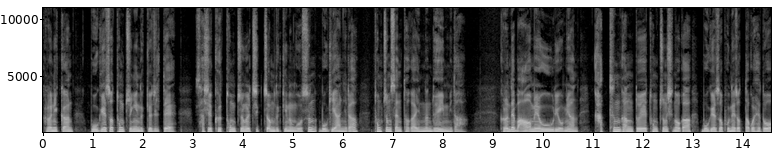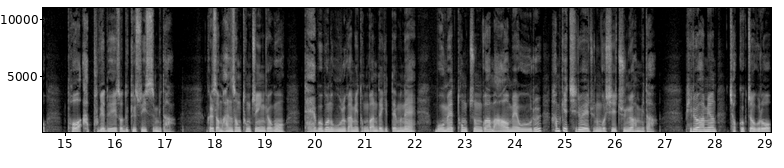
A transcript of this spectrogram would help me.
그러니까 목에서 통증이 느껴질 때 사실 그 통증을 직접 느끼는 곳은 목이 아니라 통증센터가 있는 뇌입니다. 그런데 마음의 우울이 오면 같은 강도의 통증 신호가 목에서 보내졌다고 해도 더 아프게 뇌에서 느낄 수 있습니다. 그래서 만성 통증인 경우 대부분 우울감이 동반되기 때문에 몸의 통증과 마음의 우울을 함께 치료해 주는 것이 중요합니다. 필요하면 적극적으로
